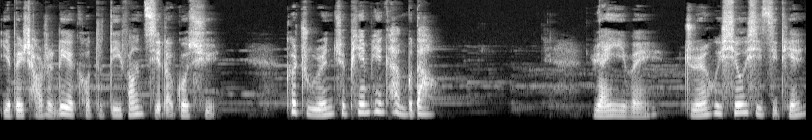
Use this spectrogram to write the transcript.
也被朝着裂口的地方挤了过去，可主人却偏偏看不到。原以为主人会休息几天，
